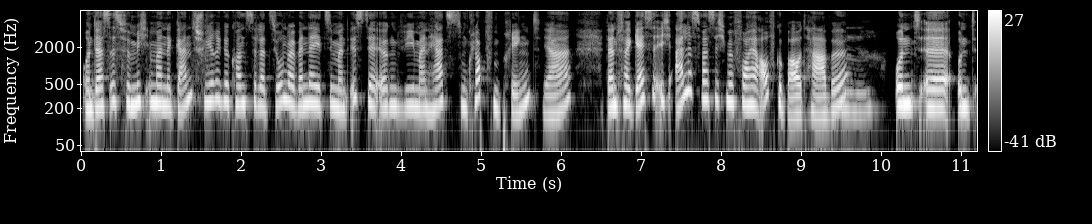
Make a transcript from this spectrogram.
Und das ist für mich immer eine ganz schwierige Konstellation, weil wenn da jetzt jemand ist, der irgendwie mein Herz zum Klopfen bringt, ja, dann vergesse ich alles, was ich mir vorher aufgebaut habe. Mhm. Und, äh, und,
